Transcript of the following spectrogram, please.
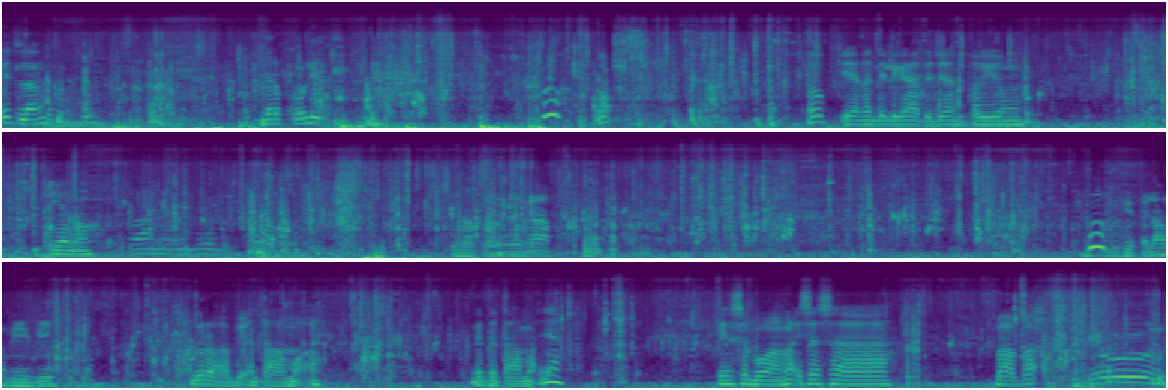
Wait lang. Drop uli. Huh, oops. Oop, yan ang delikado dyan. Pag yung... Yan o. Sarap ang magap. Bibi pa lang, bibi. Grabe ang tama eh. Ganda tama niya. Isa sa bunganga, isa sa baba. Yun!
